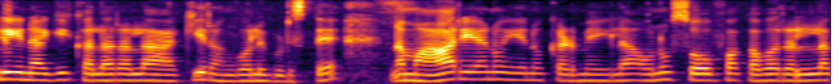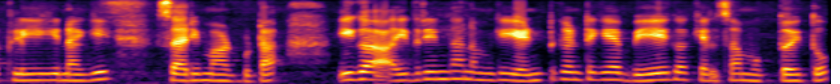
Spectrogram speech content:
ಕ್ಲೀನಾಗಿ ಕಲರೆಲ್ಲ ಹಾಕಿ ರಂಗೋಲಿ ಬಿಡಿಸ್ದೆ. ನಮ್ಮ ಆರ್ಯನೂ ಏನು ಕಡಿಮೆ ಇಲ್ಲ. ಅವನು ಸೋಫಾ ಕವರೆಲ್ಲ ಕ್ಲೀನಾಗಿ ಸರಿ ಮಾಡಿಬಿಟ್ಟ. ಈಗ ಇದರಿಂದ ನಮಗೆ ಎಂಟು ಗಂಟೆಗೆ ಬೇಗ ಕೆಲಸ ಮುಗ್ದೋಯ್ತು.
